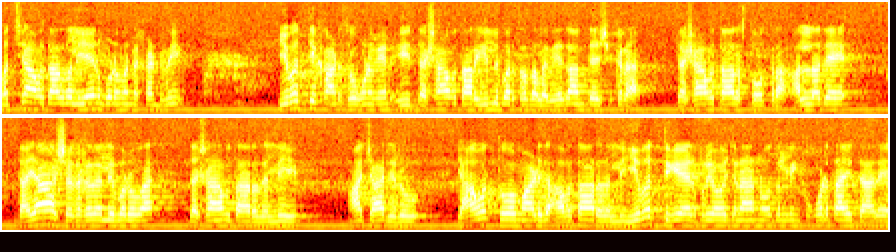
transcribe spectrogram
ಮತ್ಸ್ಯಾವತಾರದಲ್ಲಿ ಏನು ಗುಣವನ್ನು ಕಂಡ್ರಿ? ಇವತ್ತಿ ಕಾಣಿಸೋ ಗುಣವೇನು? ಈ ದಶಾವತಾರ ಇಲ್ಲಿ ಬರ್ತದಲ್ಲ ವೇದಾಂತೇಶಕರ ದಶಾವತಾರ ಸ್ತೋತ್ರ ಅಲ್ಲದೆ ದಯಾಶತಕದಲ್ಲಿ ಬರುವ ದಶಾವತಾರದಲ್ಲಿ ಆಚಾರ್ಯರು ಯಾವತ್ತೋ ಮಾಡಿದ ಅವತಾರದಲ್ಲಿ ಇವತ್ತಿಗೆ ಪ್ರಯೋಜನ ಅನ್ನೋದ್ರಲ್ಲಿ ಲಿಂಕ್ ಕೊಡ್ತಾ ಇದ್ದಾರೆ.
